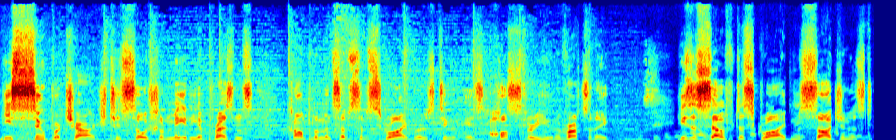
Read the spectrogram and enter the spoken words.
He's supercharged his social media presence, compliments of subscribers to his Hustler University. He's a self described misogynist,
